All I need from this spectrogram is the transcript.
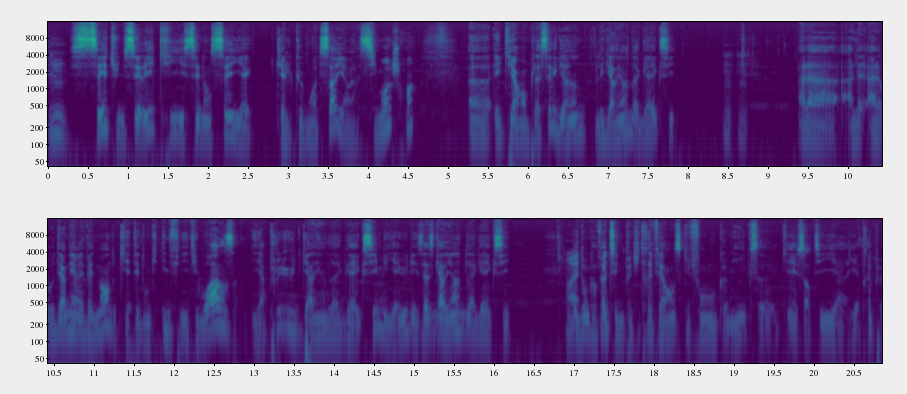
Hmm. c'est une série qui s'est lancée il y a quelques mois de ça, il y a six mois je crois, euh, et qui a remplacé les gardiens, les gardiens de la galaxie. Hmm, hmm. À la, à la- à la- au dernier événement, qui était donc Infinity Wars, il n'y a plus eu de gardiens de la galaxie, mais il y a eu les Asgardiens de la galaxie. Ouais. Et donc en fait, c'est une petite référence qu'ils font aux comics euh, qui est sortie il y a, il y a très peu.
